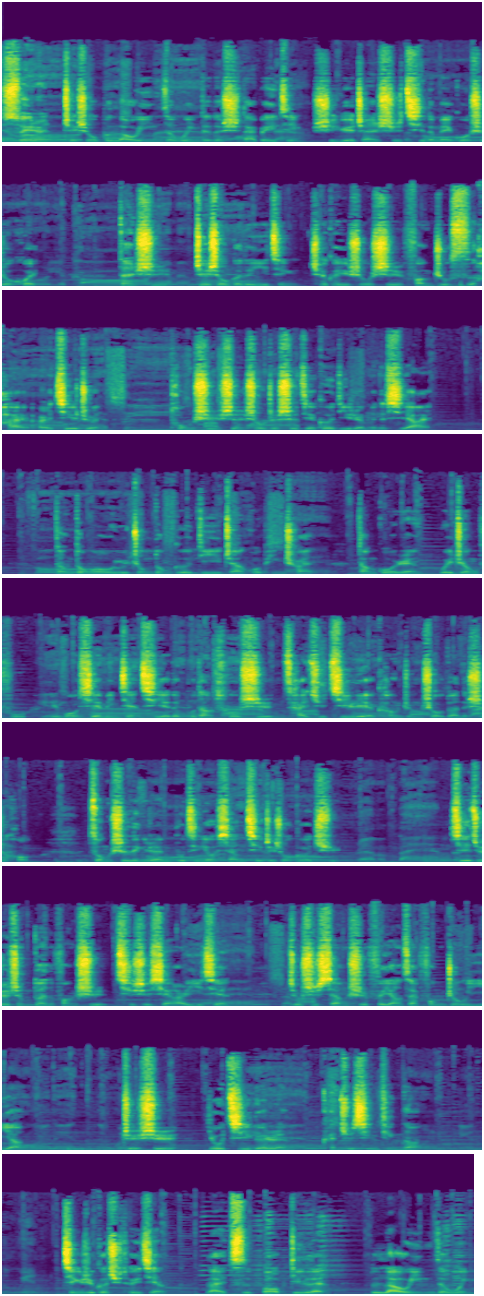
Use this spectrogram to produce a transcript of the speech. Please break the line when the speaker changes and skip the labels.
虽然这首《Blowing the Wind》的时代背景是越战时期的美国社会，但是这首歌的意境却可以说是放诸四海而皆准，同时深受着世界各地人们的喜爱。当东欧与中东各地战火频传，当国人为政府与某些民间企业的不当措施采取激烈抗争手段的时候，总是令人不禁又想起这首歌曲。解决争端的方式其实显而易见，就是像是飞扬在风中一样。只是有几个人肯去倾听呢？今日歌曲推荐来自 Bob Dylan，《Blowing the Wind》。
